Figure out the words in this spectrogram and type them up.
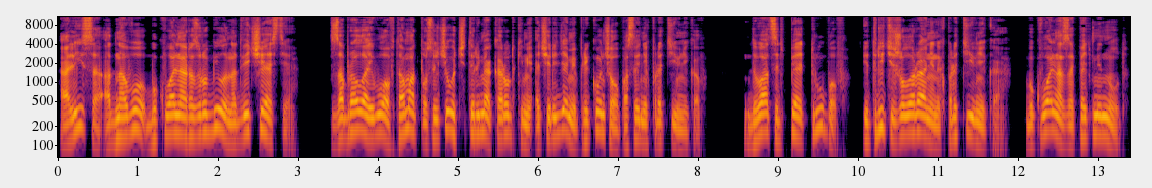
Алиса одного буквально разрубила на две части, забрала его автомат, после чего четырьмя короткими очередями прикончила последних противников. 25 трупов и три тяжелораненых противника, буквально за 5 минут.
